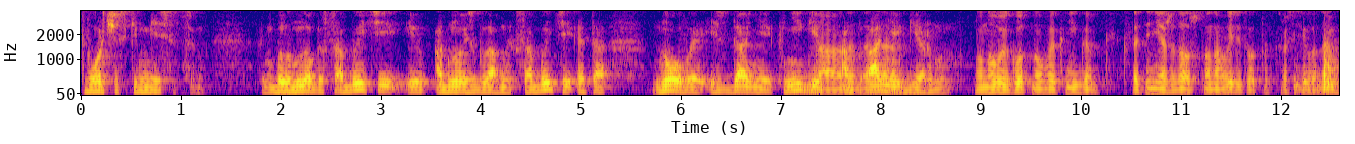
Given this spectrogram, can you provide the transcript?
творческим месяцем. Было много событий, и одно из главных событий – это новое издание книги Да, об да, да, Ане да. Герман. Ну, Новый год, новая книга. Кстати, не ожидал, что она выйдет вот так красиво, да?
